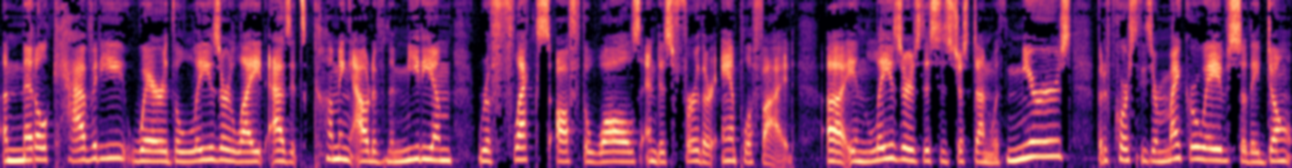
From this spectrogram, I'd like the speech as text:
a metal cavity where the laser light, as it's coming out of the medium, reflects off the walls and is further amplified. Uh, in lasers, this is just done with mirrors, but of course, these are microwaves, so they don't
